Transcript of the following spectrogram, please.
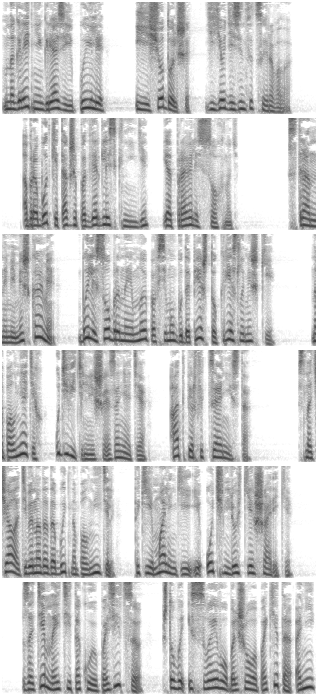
многолетней грязи и пыли, и еще дольше ее дезинфицировала. Обработке также подверглись книги и отправились сохнуть. Странными мешками были собраны мной по всему Будапешту кресла-мешки. Наполнять их удивительнейшее занятие. От перфекциониста. Сначала тебе надо добыть наполнитель, такие маленькие и очень легкие шарики. Затем найти такую позицию, чтобы из своего большого пакета они,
